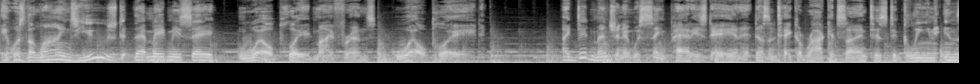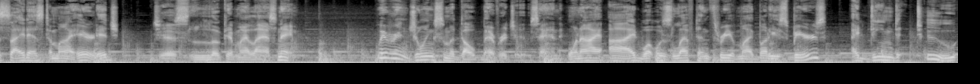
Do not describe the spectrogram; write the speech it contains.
It was the lines used that made me say, Well played, my friends, well played. I did mention it was St. Patty's Day, and it doesn't take a rocket scientist to glean insight as to my heritage. Just look at my last name. We were enjoying some adult beverages, and when I eyed what was left in three of my buddy's beers, I deemed two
